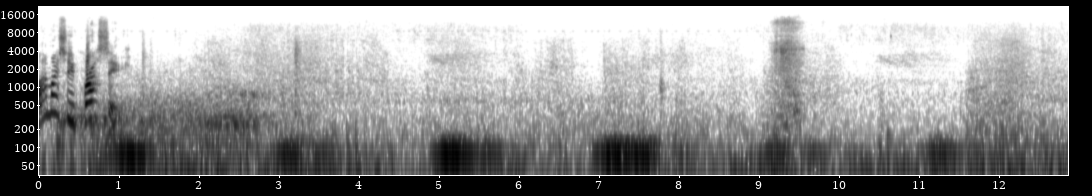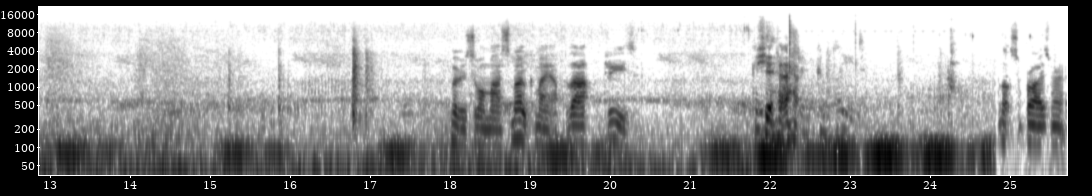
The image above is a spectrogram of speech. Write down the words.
Why am I so brassic? Moving some on my smoke, mate. After that, jeez. Construction complete. Not surprised, mate.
